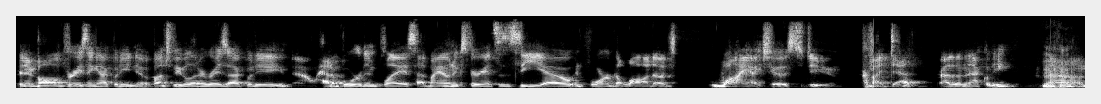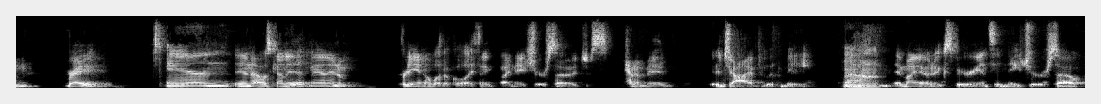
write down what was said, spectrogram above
been involved raising equity, knew a bunch of people that had raised equity, you know, had a board in place, had my own experience as a CEO, informed a lot of why I chose to do provide debt rather than equity. Mm-hmm. Um, right. And, and that was kind of it, man. And I'm pretty analytical, I think, by nature. So it just kind of made it jived with me mm-hmm. um, in my own experience in nature. So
